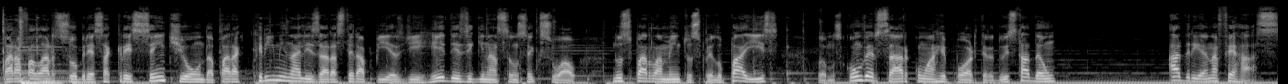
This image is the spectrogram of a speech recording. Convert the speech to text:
Para falar sobre essa crescente onda para criminalizar as terapias de redesignação sexual nos parlamentos pelo país, Vamos conversar com a repórter do Estadão, Adriana Ferraz.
